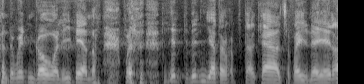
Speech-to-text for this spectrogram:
and they wouldn't go and he paid them. But they didn't, they didn't get their, their cards for Friday night either.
